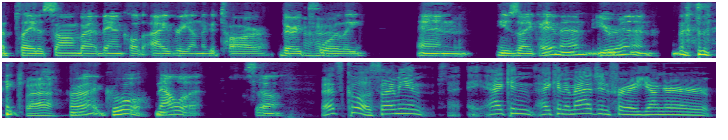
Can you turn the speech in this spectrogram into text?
I played a song by a band called Ivory on the guitar, very Uh-huh. poorly, and he's like, "Hey, man, you're in." I was like, wow, all right, cool. Now what? So that's cool. So I mean, I, can I can imagine for a younger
